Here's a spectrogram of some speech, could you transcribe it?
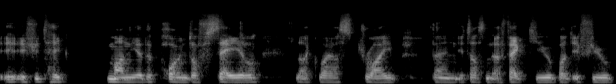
if you take money at the point of sale, like via Stripe, then it doesn't affect you. But if you,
